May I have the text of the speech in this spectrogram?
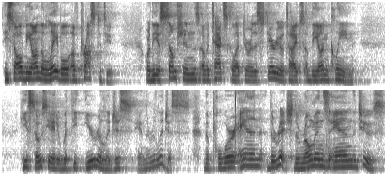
He saw beyond the label of prostitute or the assumptions of a tax collector or the stereotypes of the unclean. He associated with the irreligious and the religious, the poor and the rich, the Romans and the Jews.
